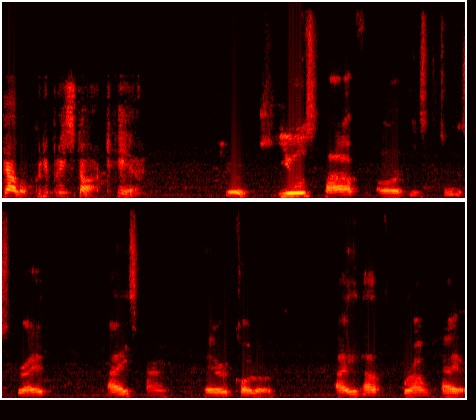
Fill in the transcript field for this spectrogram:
Gabo, could you please start here? Sure. Use have or is to describe eyes and hair color. I have brown hair.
